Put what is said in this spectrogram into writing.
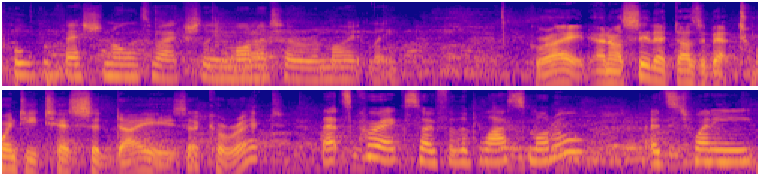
pool professional to actually monitor remotely. Great. And I see that does about 20 tests a day. Is that correct? That's correct. So for the Plus model, it's 20,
